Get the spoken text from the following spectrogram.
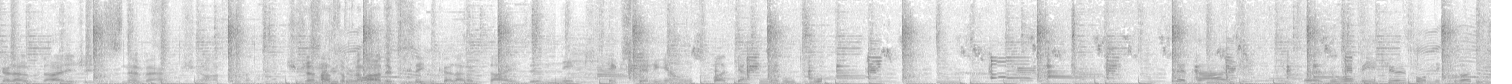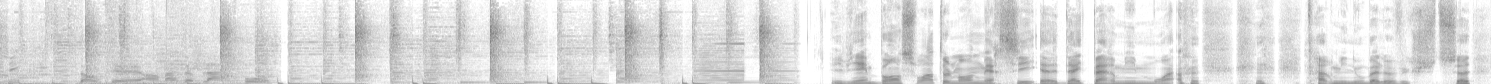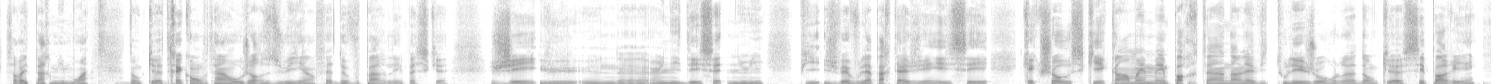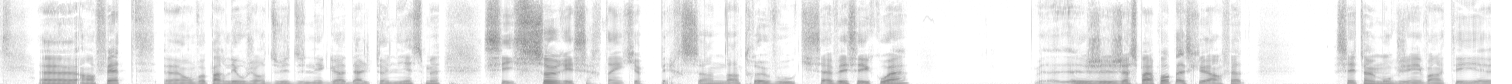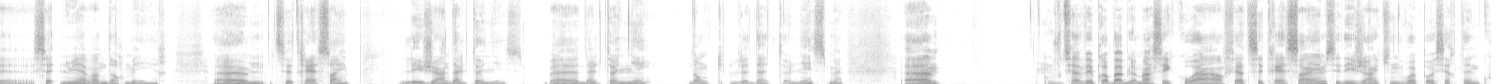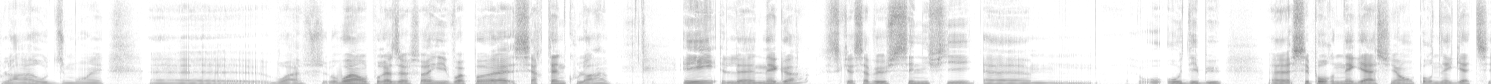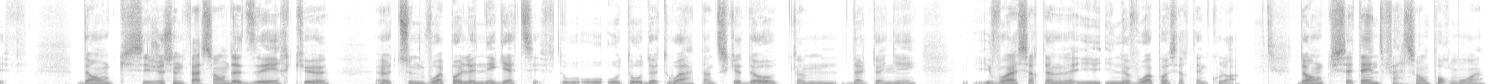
Nicolas Robitaille, j'ai 19 ans, je suis entrepreneur. Je suis jeune Salut entrepreneur depuis. C'est Nicolas Robitaille de Nick Expérience, podcast numéro 3. Lettrage, euh, nouveau véhicule pour Nick Prod aussi. Donc, euh, en masse de place pour Eh bien, bonsoir tout le monde. Merci euh, d'être parmi moi. parmi nous. Ben là, vu que je suis tout seul, ça va être parmi moi. Donc, euh, très content aujourd'hui, en fait, de vous parler parce que j'ai eu une, euh, une idée cette nuit. Puis, je vais vous la partager. Et c'est quelque chose qui est quand même important dans la vie de tous les jours. Donc, c'est pas rien. Euh, en fait, euh, on va parler aujourd'hui du négat daltonisme. C'est sûr et certain qu'il n'y a personne d'entre vous qui savait c'est quoi. Euh, je- J'espère pas parce que en fait, c'est un mot que j'ai inventé cette nuit avant de dormir. C'est très simple. Les gens daltonisme, daltoniens, donc le daltonisme, vous savez probablement c'est quoi. En fait, c'est très simple. C'est des gens qui ne voient pas certaines couleurs, ou du moins, euh, on pourrait dire ça. Ils ne voient pas euh, certaines couleurs. Et le néga, ce que ça veut signifier euh, au, début, c'est pour négation, pour négatif. Donc, c'est juste une façon de dire que tu ne vois pas le négatif au- au- autour de toi, tandis que d'autres, comme daltoniens, ils, voient certaines, ils ne voient pas certaines couleurs. Donc, c'était une façon pour moi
